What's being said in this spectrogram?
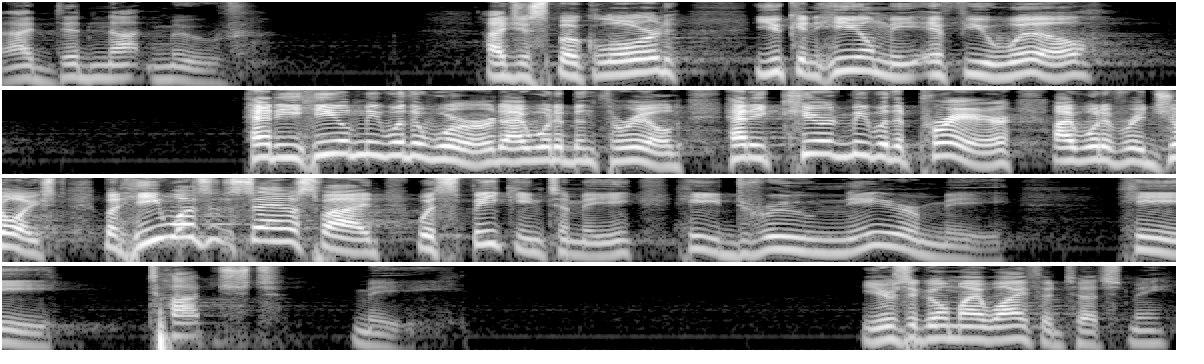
And I did not move. I just spoke, Lord, you can heal me if you will. Had he healed me with a word, I would have been thrilled. Had he cured me with a prayer, I would have rejoiced. But he wasn't satisfied with speaking to me. He drew near me. He touched me. Years ago, my wife had touched me.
